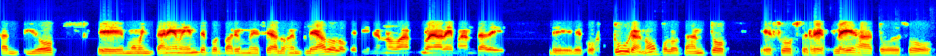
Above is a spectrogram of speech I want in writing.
santió eh, momentáneamente por varios meses a los empleados, lo que tiene nueva, nueva demanda de, de, costura, ¿no? Por lo tanto, eso se refleja todo eso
